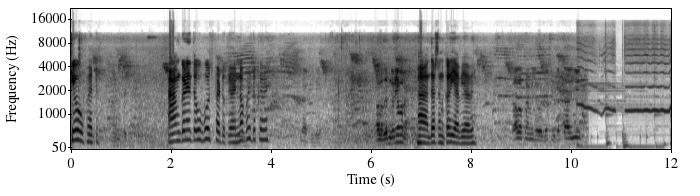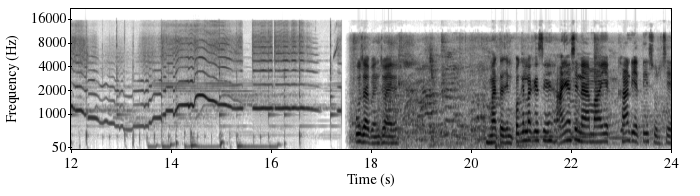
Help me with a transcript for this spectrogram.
કેવું ફાટું? આમ ગણે તો ઊભો જ ફાટું કહેવાય ન ફાટું કહેવાય? દર્શન કરી આવો હા દર્શન કરી આવી હવે. ચાલો ફેમિલી હવે દર્શન કરતા આવીએ. પૂજાબેન જો અહીંયા માતાજીને પગે લાગે છે. અહીંયા છે ને આમાં એક ખાંડિયા ત્રિશુલ છે.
